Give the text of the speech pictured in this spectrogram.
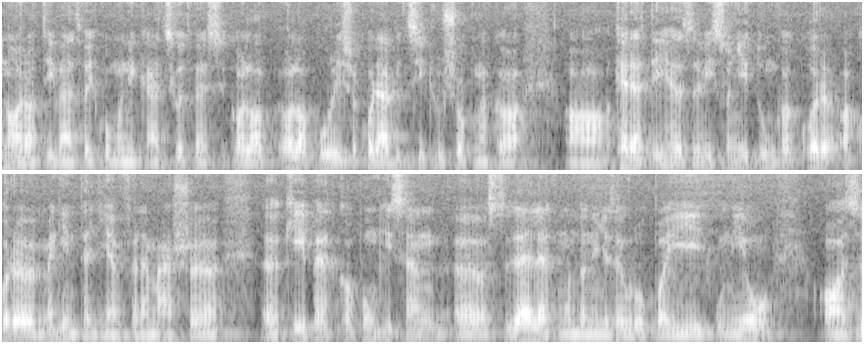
narratívát vagy kommunikációt veszük alap, alapul, és a korábbi ciklusoknak a, a keretéhez viszonyítunk, akkor, akkor megint egy ilyen felemás képet kapunk, hiszen azt el lehet mondani, hogy az Európai Unió az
